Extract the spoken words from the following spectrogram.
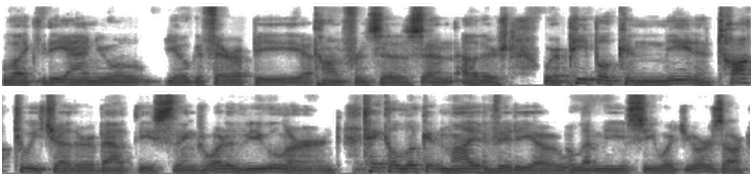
like the annual yoga therapy uh, conferences and others, where people can meet and talk to each other about these things. What have you learned? Take a look at my video. Let me see what yours are.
